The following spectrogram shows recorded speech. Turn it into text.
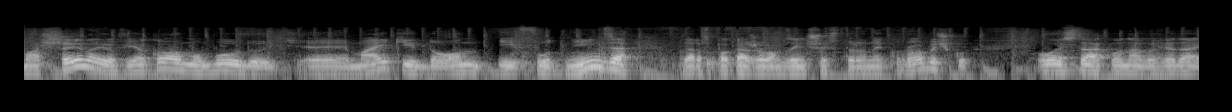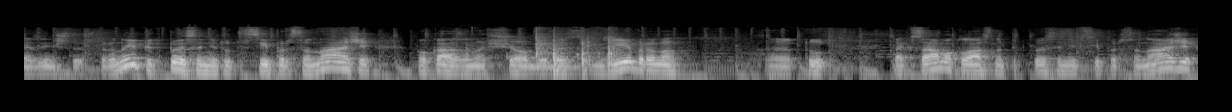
машиною, в якому будуть е, Майкі, Дон і Фут Ніндзя. Зараз покажу вам з іншої сторони коробочку. Ось так вона виглядає з іншої сторони. Підписані тут всі персонажі. Показано, що буде зібрано. Е, Тут так само класно підписані всі персонажі.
